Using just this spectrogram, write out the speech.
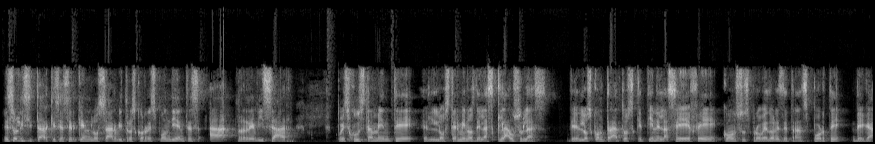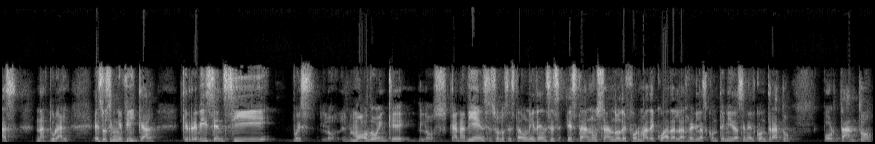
es solicitar que se acerquen los árbitros correspondientes a revisar, pues justamente los términos de las cláusulas de los contratos que tiene la CFE con sus proveedores de transporte de gas natural. Eso significa que revisen si pues el modo en que los canadienses o los estadounidenses están usando de forma adecuada las reglas contenidas en el contrato. Por tanto,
